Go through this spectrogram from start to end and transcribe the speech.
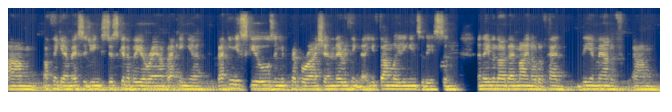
um, I think our messaging is just going to be around backing your backing your skills and your preparation and everything that you've done leading into this. And and even though they may not have had the amount of um,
